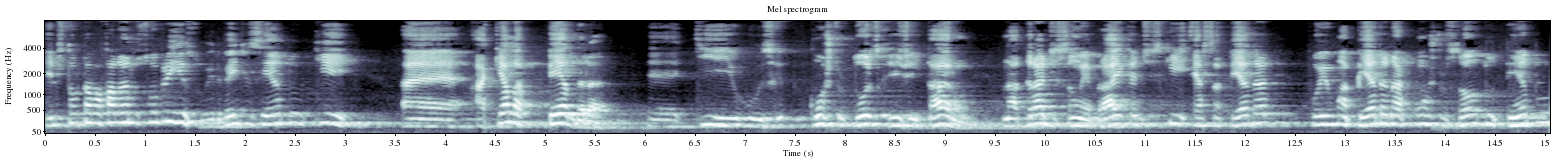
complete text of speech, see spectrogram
Ele estava falando sobre isso. Ele vem dizendo que é, aquela pedra é, que os construtores rejeitaram na tradição hebraica diz que essa pedra foi uma pedra na construção do templo,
